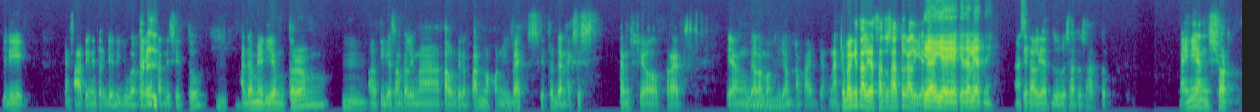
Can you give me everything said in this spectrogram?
Jadi yang saat ini terjadi juga kelihatan di situ. Hmm. Ada medium term Hmm. uh, 3 sampai 5 tahun ke depan knock on effects gitu dan existential threats yang dalam waktu Hmm. jangka panjang. Nah, coba kita lihat satu-satu kali ya. Iya, iya, iya, kita lihat nih. Asik. Kita lihat dulu satu-satu. Nah, ini yang short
